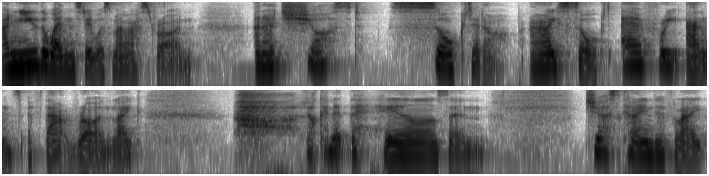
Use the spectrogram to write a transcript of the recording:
I knew the Wednesday was my last run and I just soaked it up. I soaked every ounce of that run, like looking at the hills and just kind of like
